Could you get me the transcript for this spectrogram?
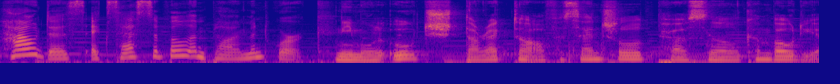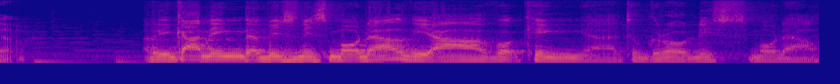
How does accessible employment work? Nimul Uch, Director of Essential Personnel Cambodia. Regarding the business model, we are working uh, to grow this model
